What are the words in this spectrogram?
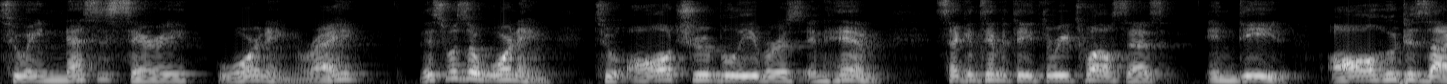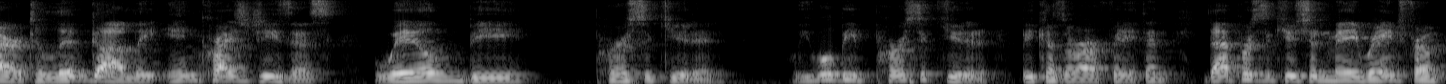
to a necessary warning, right? This was a warning to all true believers in him. 2 Timothy 3:12 says, "Indeed, all who desire to live godly in Christ Jesus will be persecuted. We will be persecuted because of our faith. And that persecution may range from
